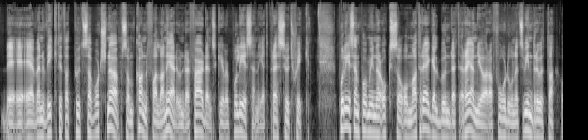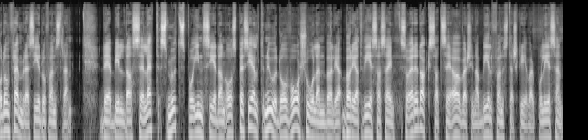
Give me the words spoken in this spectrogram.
Det är även viktigt att putsa bort snö som kan falla ner under färden, skriver polisen i ett pressutskick. Polisen påminner också om att regelbundet rengöra fordonets vindruta och de främre sidofönstren. Det bildas lätt smuts på insidan och speciellt nu då vårsolen börjat visa sig så är det dags att se över sina bilfönster, skriver polisen.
